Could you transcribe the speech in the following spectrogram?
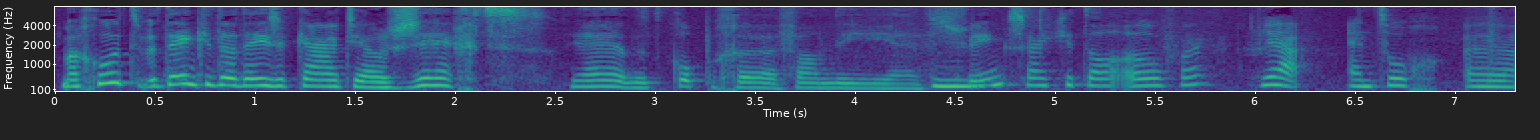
Maar goed, wat denk je dat deze kaart jou zegt? Ja, ja dat koppige van die Mhm. Sphinx had je het al over. Ja, en toch eh,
